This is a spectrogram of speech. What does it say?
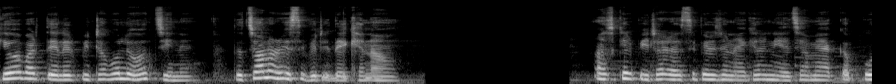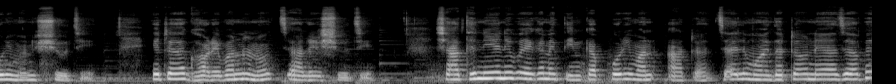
কেউ আবার তেলের পিঠা বলেও চিনে। তো চলো রেসিপিটি দেখে নাও। আজকের পিঠার রেসিপির জন্য এখানে নিয়েছি আমি এক কাপ পরিমাণ সুজি। এটা ঘরে বানানো চালের সুজি। সাথে নিয়ে নেব এখানে তিন কাপ পরিমাণ আটা। চাইলে ময়দাটাও নেওয়া যাবে।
